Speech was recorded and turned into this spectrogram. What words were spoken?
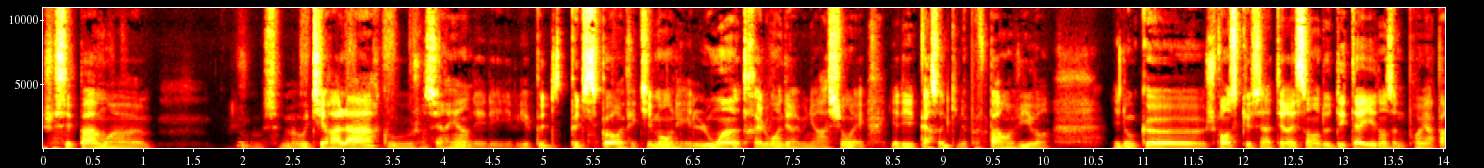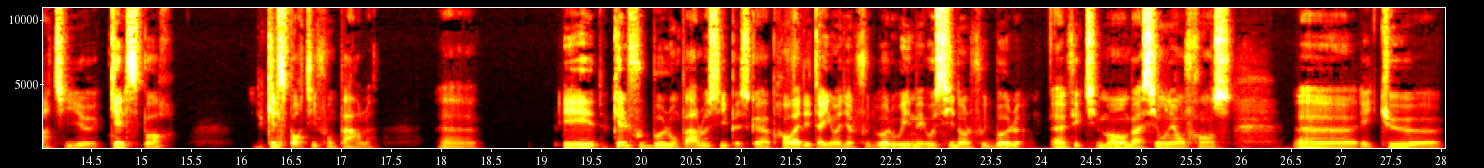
je sais pas moi, au tir à l'arc ou j'en sais rien, des, des, petits, petits sports effectivement, on est loin, très loin des rémunérations et il y a des personnes qui ne peuvent pas en vivre. Et donc je pense que c'est intéressant de détailler dans une première partie quel sport de quel sportif on parle, et de quel football on parle aussi, parce qu'après on va détailler, on va dire le football, oui, mais aussi dans le football, effectivement, bah, si on est en France et que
